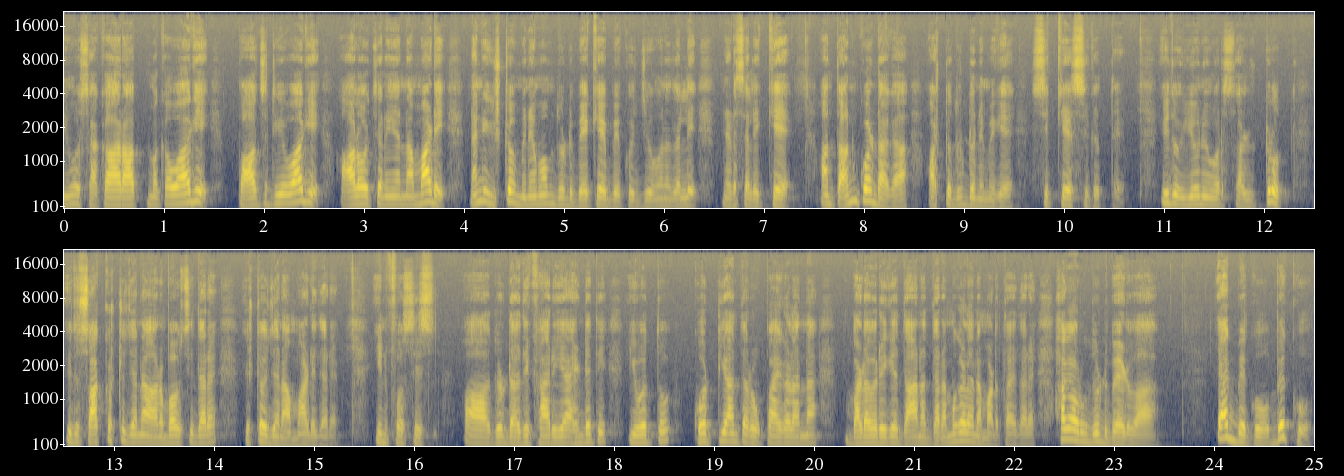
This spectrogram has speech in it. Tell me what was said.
ನೀವು ಸಕಾರಾತ್ಮಕವಾಗಿ ಪಾಸಿಟಿವ್ ಆಗಿ ಆಲೋಚನೆಯನ್ನು ಮಾಡಿ ನನಗೆ ಇಷ್ಟು ಮಿನಿಮಮ್ ದುಡ್ಡು ಬೇಕೇ ಬೇಕು ಜೀವನದಲ್ಲಿ ನಡೆಸಲಿಕ್ಕೆ ಅಂತ ಅಂದ್ಕೊಂಡಾಗ ಅಷ್ಟು ದುಡ್ಡು ನಿಮಗೆ ಸಿಕ್ಕೇ ಸಿಗುತ್ತೆ. ಇದು ಯೂನಿವರ್ಸಲ್ ಟ್ರೂತ್. ಇದು ಸಾಕಷ್ಟು ಜನ ಅನುಭವಿಸಿದ್ದಾರೆ, ಎಷ್ಟೋ ಜನ ಮಾಡಿದ್ದಾರೆ. ಇನ್ಫೋಸಿಸ್ ದೊಡ್ಡ ಅಧಿಕಾರಿಯ ಹೆಂಡತಿ ಇವತ್ತು ಕೋಟ್ಯಾಂತರ ರೂಪಾಯಿಗಳನ್ನು ಬಡವರಿಗೆ ದಾನ ಧರ್ಮಗಳನ್ನು ಮಾಡ್ತಾ ಇದ್ದಾರೆ. ಹಾಗೆ ಅವ್ರಿಗೆ ದುಡ್ಡು ಬೇಡವಾ? ಯಾಕೆ ಬೇಕು? ಬೇಕು.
